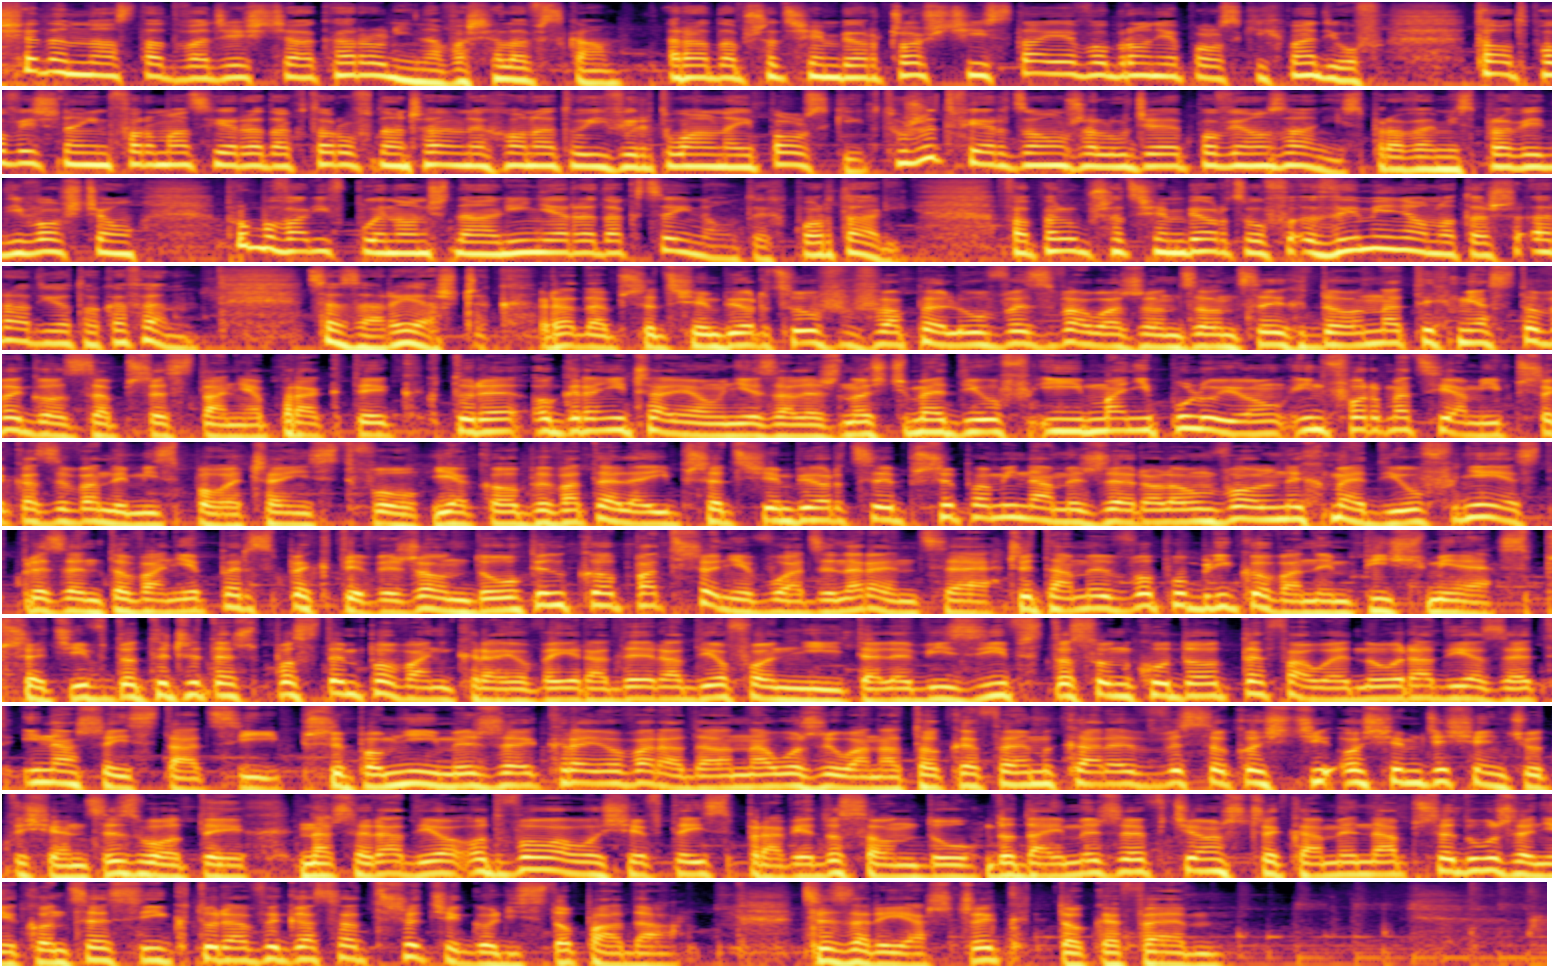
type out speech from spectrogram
17.20 Karolina Wasielewska. Rada Przedsiębiorczości staje w obronie polskich mediów. To odpowiedź na informacje redaktorów naczelnych Onetu i Wirtualnej Polski, którzy twierdzą, że ludzie powiązani z Prawem i Sprawiedliwością próbowali wpłynąć na linię redakcyjną tych portali. W apelu przedsiębiorców wymieniono też Radio Tok FM. Cezary Jaszczyk. Rada Przedsiębiorców w apelu wezwała rządzących do natychmiastowego zaprzestania praktyk, które ograniczają niezależność mediów i manipulują informacjami przekazywanymi społeczeństwu społeczeństwu. Jako obywatele i przedsiębiorcy przypominamy, że rolą wolnych mediów nie jest prezentowanie perspektywy rządu, tylko patrzenie władzy na ręce. Czytamy w opublikowanym piśmie. Sprzeciw dotyczy też postępowań Krajowej Rady Radiofonii i Telewizji w stosunku do TVN-u, Radia Z i naszej stacji. Przypomnijmy, że Krajowa Rada nałożyła na TOK FM karę w wysokości 80 tysięcy złotych. Nasze radio odwołało się w tej sprawie do sądu. Dodajmy, że wciąż czekamy na przedłużenie koncesji, która wygasa 3 listopada. Cezary Jaszczyk, TOK FM.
